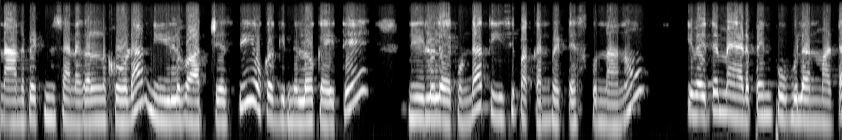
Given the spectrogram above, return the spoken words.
నానబెట్టిన శనగలను కూడా నీళ్ళు వార్చేసి ఒక గిన్నెలోకి అయితే నీళ్ళు లేకుండా తీసి పక్కన పెట్టేసుకున్నాను. ఇవైతే మేడపైన పువ్వులు అనమాట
